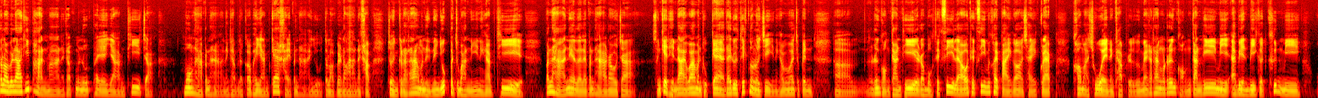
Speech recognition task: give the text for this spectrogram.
ตลอดเวลาที่ผ่านมานะครับ มนุษย์พยายามที่จะมองหาปัญหานะครับ แล้วก็พยายามแก้ไขปัญหาอยู่ตลอดเวลานะครับ จนกระทั่งมาถึงในยุคปัจจุบันนี้นะครับ ที่ปัญหาเนี่ยหลาย ๆ ปัญหาเราจะสังเกตเห็นได้ว่ามันถูกแก้ได้ด้วยเทคโนโลยีนะครับไม่ว่าจะเป็นเรื่องของการที่ระบบแท็กซี่แล้วแท็กซี่ไม่ค่อยไปก็ใช้ Grab เข้ามาช่วยนะครับ หรือแม้กระทั่งเรื่องของการที่มี Airbnb เกิดขึ้นมี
